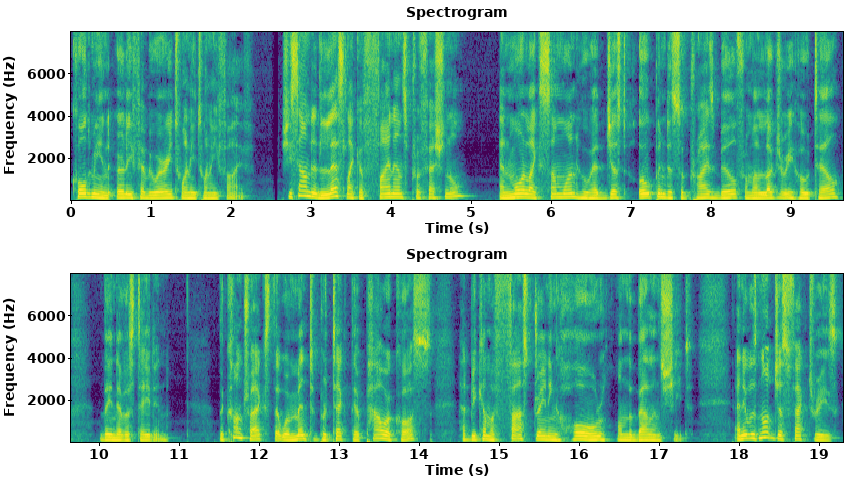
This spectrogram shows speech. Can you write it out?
called me in early February 2025. She sounded less like a finance professional and more like someone who had just opened a surprise bill from a luxury hotel they never stayed in. The contracts that were meant to protect their power costs had become a fast draining hole on the balance sheet. And it was not just factories.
